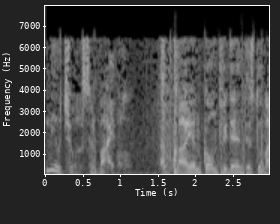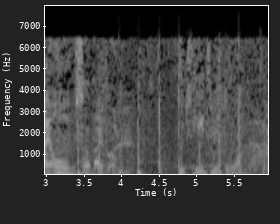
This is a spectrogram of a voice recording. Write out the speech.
mutual survival. I am confident as to my own survival. Which leads me to wonder.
